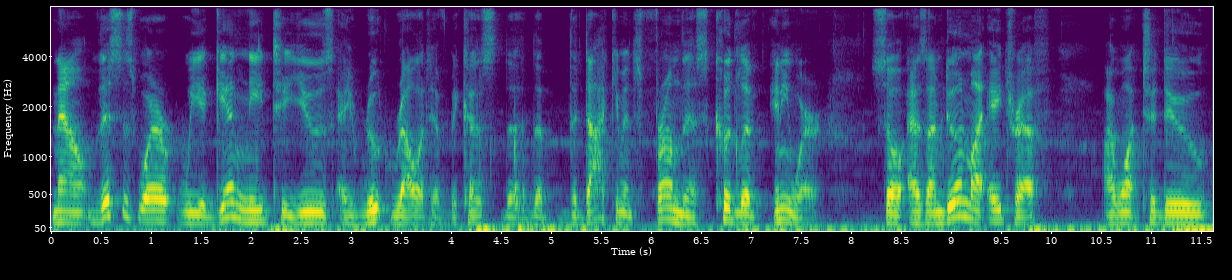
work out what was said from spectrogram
Now this is where we again need to use a root relative because the, the, the documents from this could live anywhere. So as I'm doing my href, I want to do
